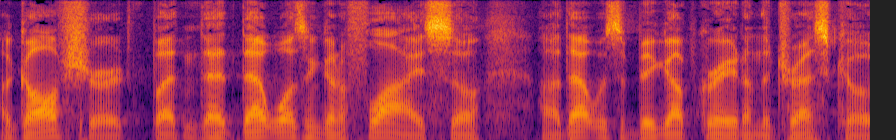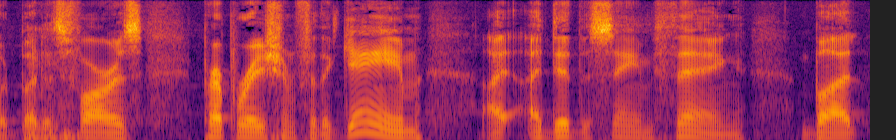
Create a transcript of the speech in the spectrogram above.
a golf shirt, but that, that wasn't going to fly. So uh, that was a big upgrade on the dress code. But as far as preparation for the game, I, I did the same thing. But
